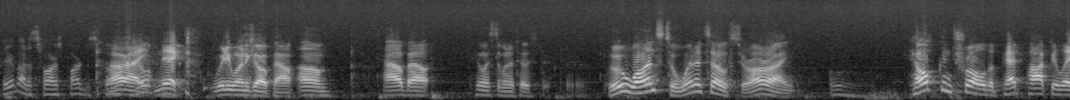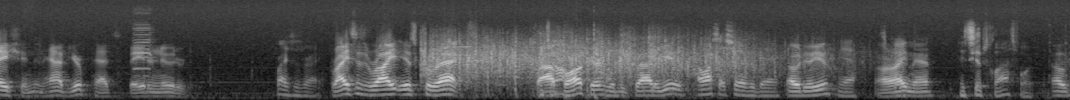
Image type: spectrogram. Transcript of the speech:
They're about as far as apart as Phil All and. Nick, where do you want to go, pal? Um, how about Who Wants to Win a Toaster? Who wants to win a toaster? All right. Help control the pet population and have your pets spayed or neutered. Price is right. Price is Right is correct. Bob job. Barker would be proud of you. I watch that show every day. Oh, do you? Yeah. All right, man. He skips class for it. Oh,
